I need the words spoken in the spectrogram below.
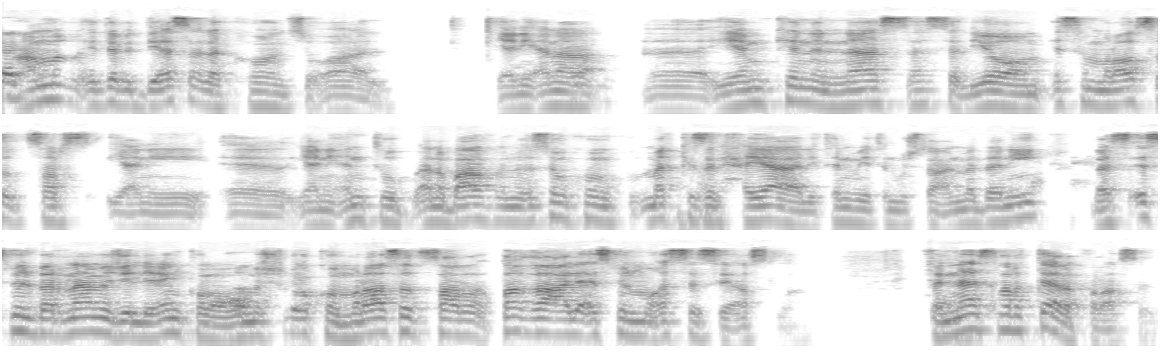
عمر إذا بدي أسألك هون سؤال. يعني أنا آه، يمكن الناس هسه اليوم اسم راصد صار يعني آه، يعني أنتم أنا بعرف إنه اسمكم مركز الحياة لتنمية المجتمع المدني بس اسم البرنامج اللي عندكم أو مشروعكم راصد صار طغى على اسم المؤسسة أصلا. فالناس صارت تعرف راصد.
